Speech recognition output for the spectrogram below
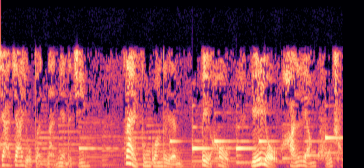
家家有本难念的经。再风光的人背后也有寒凉苦楚，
